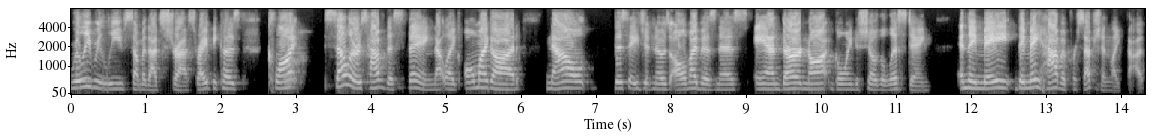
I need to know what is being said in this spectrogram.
really relieves some of that stress, right? Because client sellers have this thing that, like, oh my God, now this agent knows all of my business and they're not going to show the listing. And they may, they may have a perception like that.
